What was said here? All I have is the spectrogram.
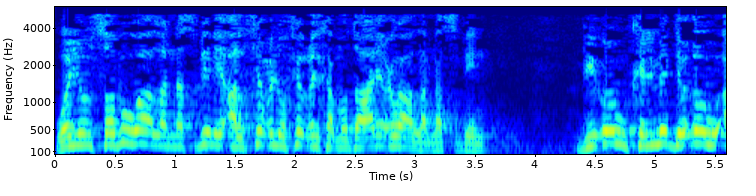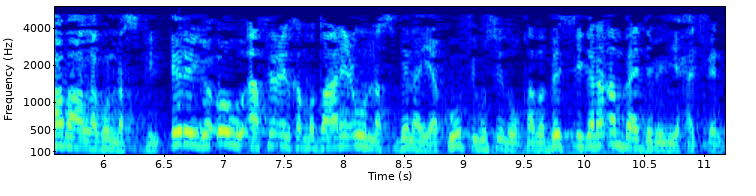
وينصب والله النصبين. الفعل فعل كمضارع والله النصبين. بأو كلمة أو أبا لغو نصبين إريق أو أفعلك مضارع يكوف يكوفي قصيدو قبا بس لغنا أنبا بدي حدفين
